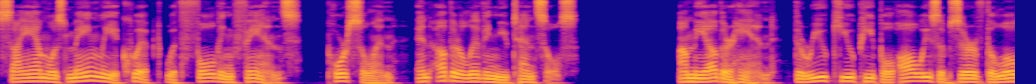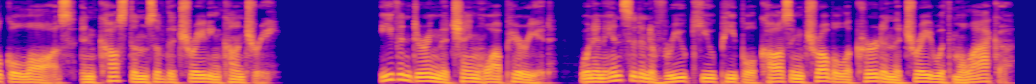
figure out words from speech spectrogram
Siam was mainly equipped with folding fans, porcelain, and other living utensils. On the other hand, the Ryukyu people always observed the local laws and customs of the trading country. Even during the Chenghua period, when an incident of Ryukyu people causing trouble occurred in the trade with Malacca,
